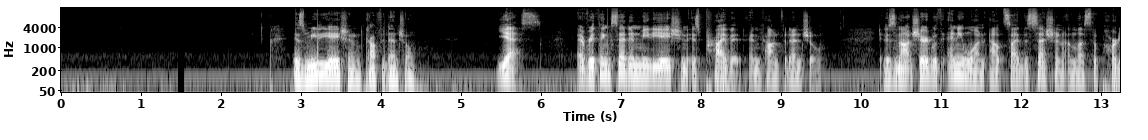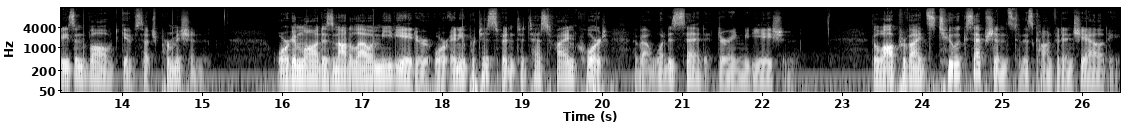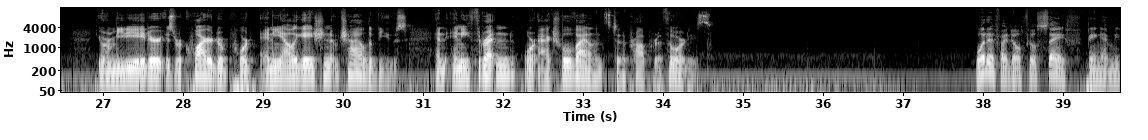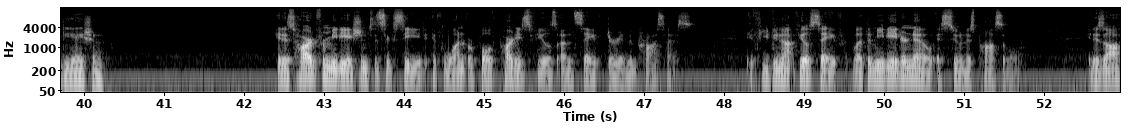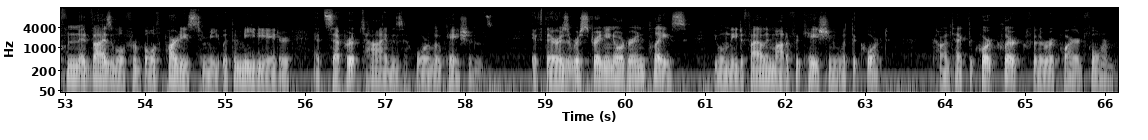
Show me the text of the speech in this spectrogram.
Is mediation confidential? Yes, everything said in mediation is private and confidential. It is not shared with anyone outside the session unless the parties involved give such permission. Oregon law does not allow a mediator or any participant to testify in court about what is said during mediation. The law provides two exceptions to this confidentiality. Your mediator is required to report any allegation of child abuse and any threatened or actual violence to the proper authorities. What if I don't feel safe being at mediation? It is hard for mediation to succeed if one or both parties feels unsafe during the process. If you do not feel safe, let the mediator know as soon as possible. It is often advisable for both parties to meet with the mediator at separate times or locations. If there is a restraining order in place, you will need to file a modification with the court. Contact the court clerk for the required form.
